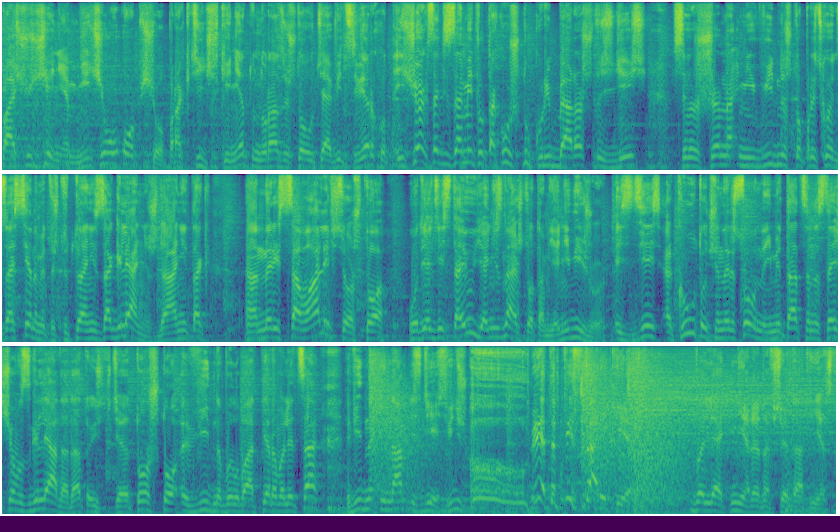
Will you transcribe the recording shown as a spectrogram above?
по ощущениям ничего общего практически нету, ну разве что у тебя вид сверху. Еще я, кстати, заметил такую штуку, ребята, что здесь совершенно не видно, что происходит за стенами. То есть ты туда не заглянешь, да? Они так э, нарисовали все, что вот я здесь стою, я не знаю, что там, я не вижу. Здесь э, круто очень нарисована имитация настоящего взгляда, да? То есть э, то, что видно было бы от первого лица, видно и нам здесь. Видишь? О, это пистарики! Блять, нет, это все это отъезд.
